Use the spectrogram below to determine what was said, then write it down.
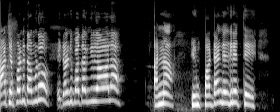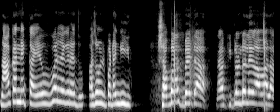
ఆ చెప్పండి తమ్ముడు. ఎటువంటి పతంగులు కావాలా? అన్న నేను పటాంగి ఎగిరెత్తే నాకన్నా ఎక్క ఎవరి దగ్గరదు అటువంటి పటాంగి. షబాస్ బేటా నాకు ఇటువంటిలే కావాలా?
